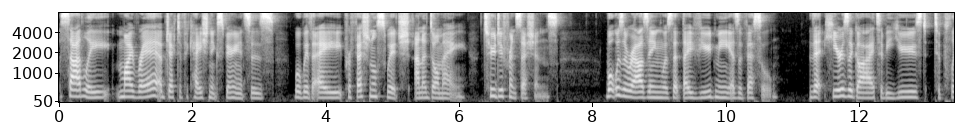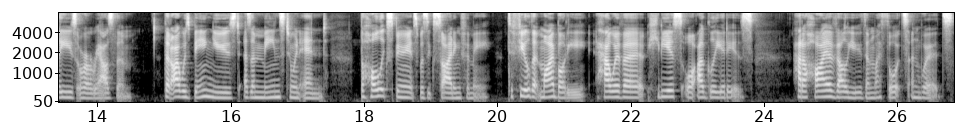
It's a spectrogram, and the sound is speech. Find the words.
Sadly, my rare objectification experiences were with a professional switch and a dome, two different sessions. What was arousing was that they viewed me as a vessel, that here is a guy to be used to please or arouse them, that I was being used as a means to an end. The whole experience was exciting for me to feel that my body, however hideous or ugly it is, had a higher value than my thoughts and words.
